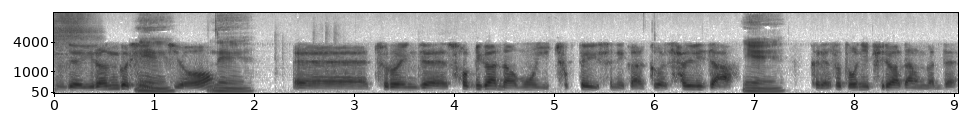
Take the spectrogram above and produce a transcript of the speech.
이제 이런 것이 예. 있지요. 네, 에, 주로 이제 소비가 너무 위축돼 있으니까 그걸 살리자. 예, 그래서 돈이 필요하다는 건데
